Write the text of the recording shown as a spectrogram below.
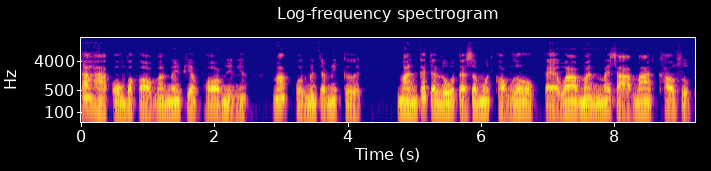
ถ้าหากองค์ประกอบมันไม่เพียบพร้อมอย่างเงี้ยมรรคผลมันจะไม่เกิด มันก็จะรู้แต่สมมติของโลก แต่ว่ามันไม่สามารถเข้าสู่ป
